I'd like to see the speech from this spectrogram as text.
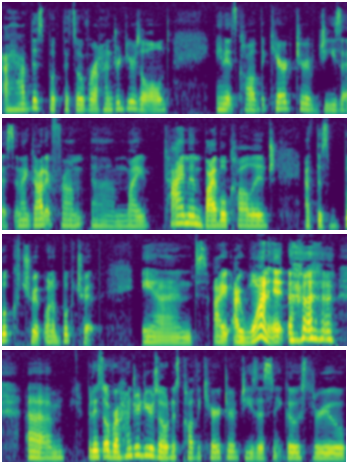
I have this book that's over 100 years old and it's called The Character of Jesus. And I got it from um, my time in Bible college at this book trip, on a book trip. And I, I want it. um, but it's over 100 years old and it's called The Character of Jesus. And it goes through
